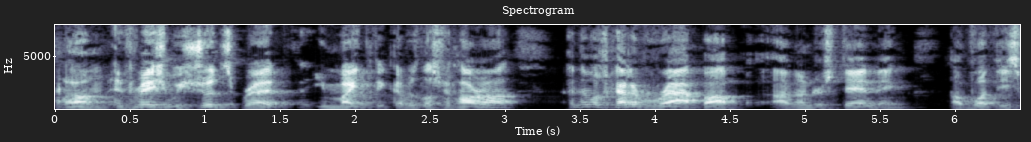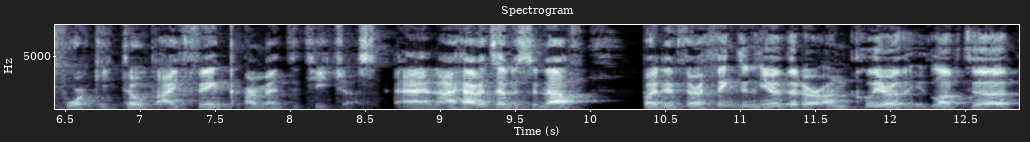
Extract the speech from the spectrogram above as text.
um, information we should spread that you might think of as lashon hara, and then we'll kind of wrap up an understanding of what these four kitot I think are meant to teach us. And I haven't said this enough, but if there are things in here that are unclear that you'd love to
